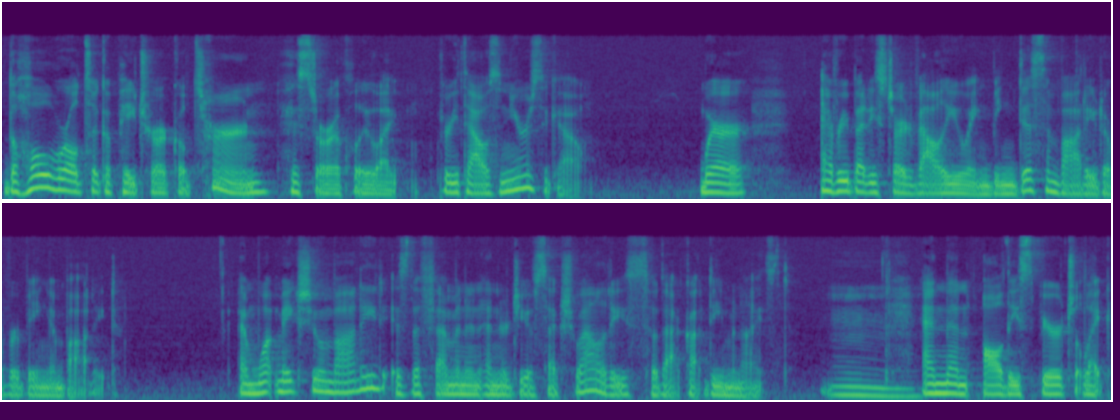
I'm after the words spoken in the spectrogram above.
the whole world took a patriarchal turn historically like 3000 years ago where everybody started valuing being disembodied over being embodied. And what makes you embodied is the feminine energy of sexuality, so that got demonized. Mm. And then all these spiritual, like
